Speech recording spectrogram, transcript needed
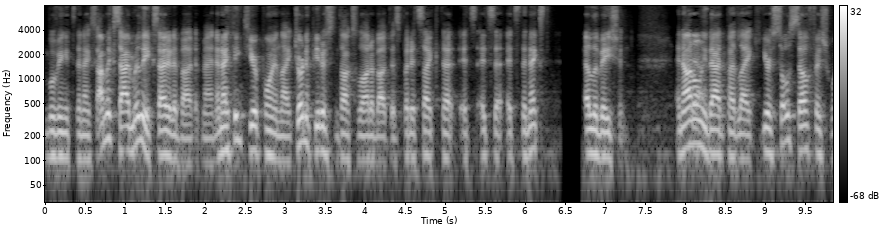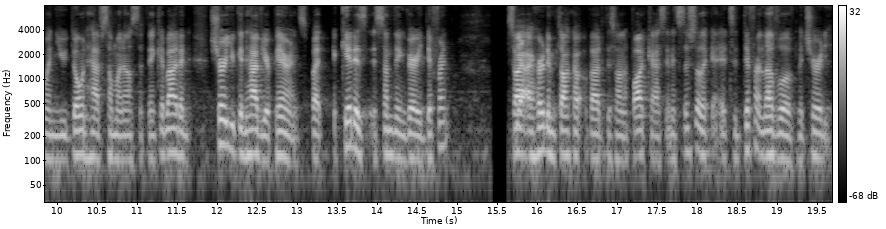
moving into the next. I'm excited. I'm really excited about it, man. And I think to your point, like Jordan Peterson talks a lot about this, but it's like that. It's it's it's the next elevation. And not yeah. only that, but like you're so selfish when you don't have someone else to think about. And sure, you can have your parents, but a kid is, is something very different. So yeah. I, I heard him talk about this on a podcast, and it's just like it's a different level of maturity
